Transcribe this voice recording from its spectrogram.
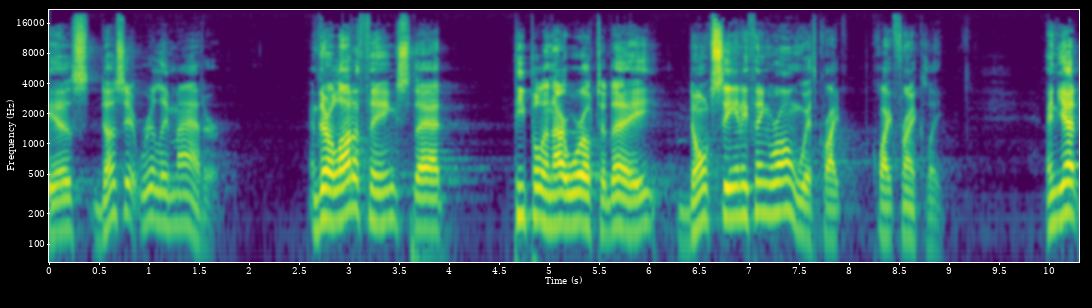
is Does it really matter? And there are a lot of things that people in our world today don't see anything wrong with, quite, quite frankly. And yet,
